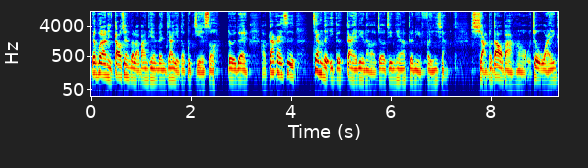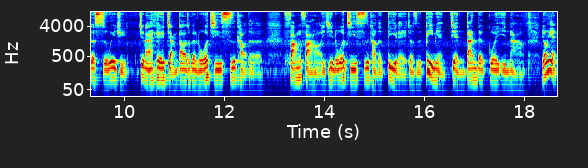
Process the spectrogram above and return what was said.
要不然你道歉个老半天，人家也都不接受，对不对？好，大概是这样的一个概念哦。就今天要跟你分享，想不到吧？哦，就玩一个 Switch，竟然可以讲到这个逻辑思考的方法哈，以及逻辑思考的地雷，就是避免简单的归因啊。永远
